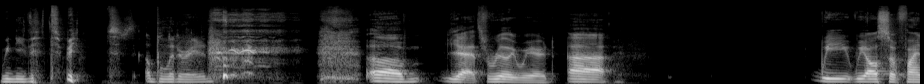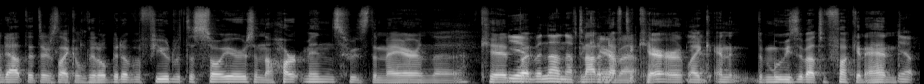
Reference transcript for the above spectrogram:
we need it to be obliterated. um yeah it's really weird uh we we also find out that there's like a little bit of a feud with the sawyers and the hartmans who's the mayor and the kid Yeah, but not enough to not care enough to care like and the movie's about to fucking end Yep.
